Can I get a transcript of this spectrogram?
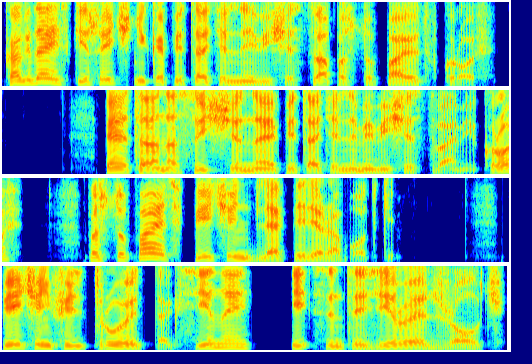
когда из кишечника питательные вещества поступают в кровь. Эта насыщенная питательными веществами кровь поступает в печень для переработки. Печень фильтрует токсины и синтезирует желчь.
